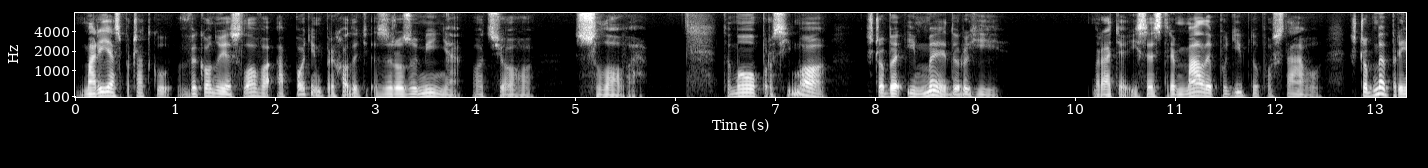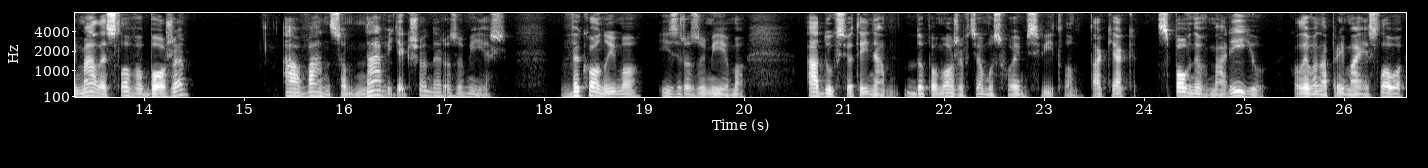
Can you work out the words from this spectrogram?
Марія спочатку виконує слово, а потім приходить зрозуміння оцього слова. Тому просимо, щоб і ми, дорогі браття і сестри, мали подібну поставу, щоб ми приймали Слово Боже авансом, навіть якщо не розумієш. Виконуємо і зрозуміємо, а Дух Святий нам допоможе в цьому своїм світлом, так як сповнив Марію, коли вона приймає Слово,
